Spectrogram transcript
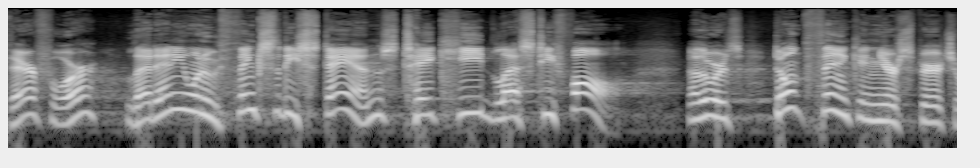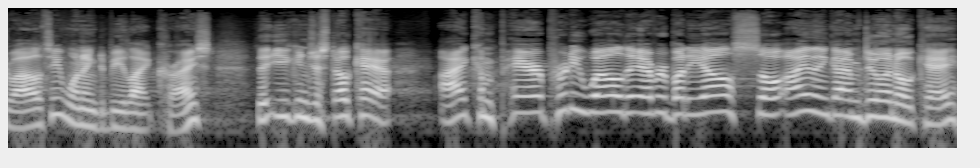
Therefore, let anyone who thinks that he stands take heed lest he fall. In other words, don't think in your spirituality, wanting to be like Christ, that you can just, okay, I compare pretty well to everybody else, so I think I'm doing okay.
